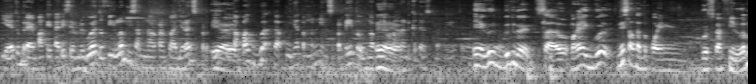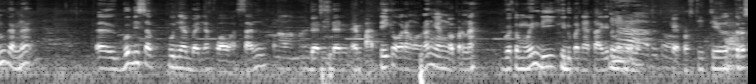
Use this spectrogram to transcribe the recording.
ya itu berempati tadi sih menurut gue tuh film bisa menawarkan pelajaran seperti Iya, itu iya. tanpa gue gak punya temen yang seperti itu nggak punya Iya, orang iya. deket yang seperti itu Iya, gue gue juga selalu makanya gue ini salah satu poin gue suka film karena eh, gue bisa punya banyak wawasan pengalaman dan dan empati ke orang-orang yang nggak pernah gue temuin di kehidupan nyata gitu Iya, kan Kayak- betul. kayak prostitute terus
